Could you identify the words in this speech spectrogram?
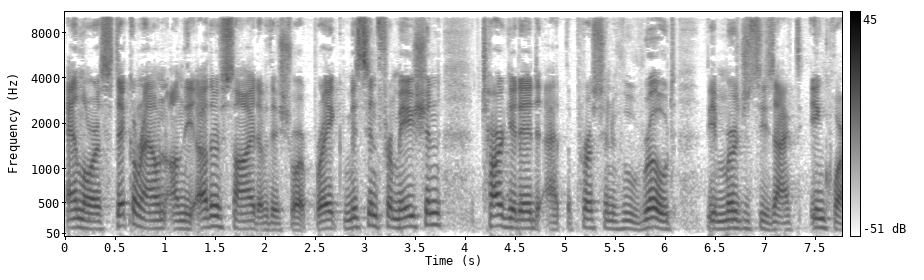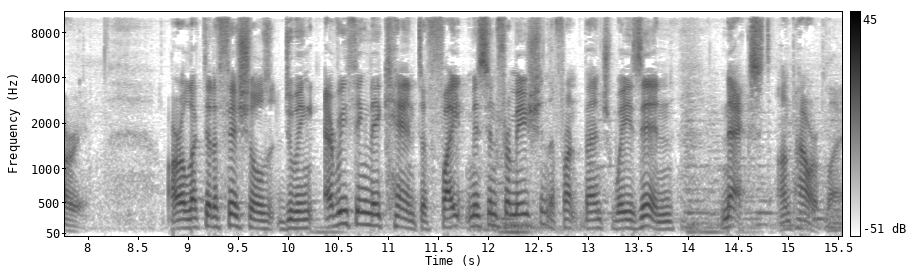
and Laura, stick around on the other side of this short break. Misinformation targeted at the person who wrote the Emergencies Act inquiry our elected officials doing everything they can to fight misinformation. The front bench weighs in next on Power Play.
